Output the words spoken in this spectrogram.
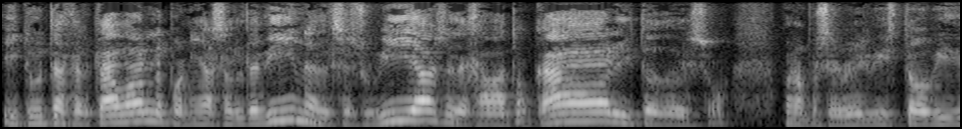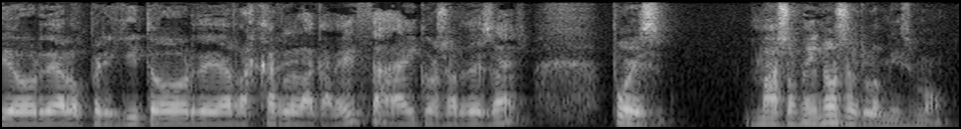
y tú te acercabas, le ponías el dedín, él se subía, se dejaba tocar y todo eso. Bueno, pues si habéis visto vídeos de a los periquitos de rascarle la cabeza y cosas de esas, pues más o menos es lo mismo.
